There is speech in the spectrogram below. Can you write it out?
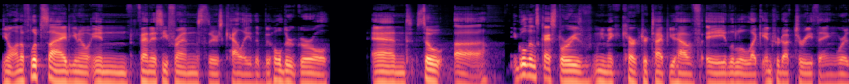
you know, on the flip side, you know, in Fantasy Friends, there's Callie, the Beholder girl, and so uh, in Golden Sky Stories, when you make a character type, you have a little like introductory thing where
